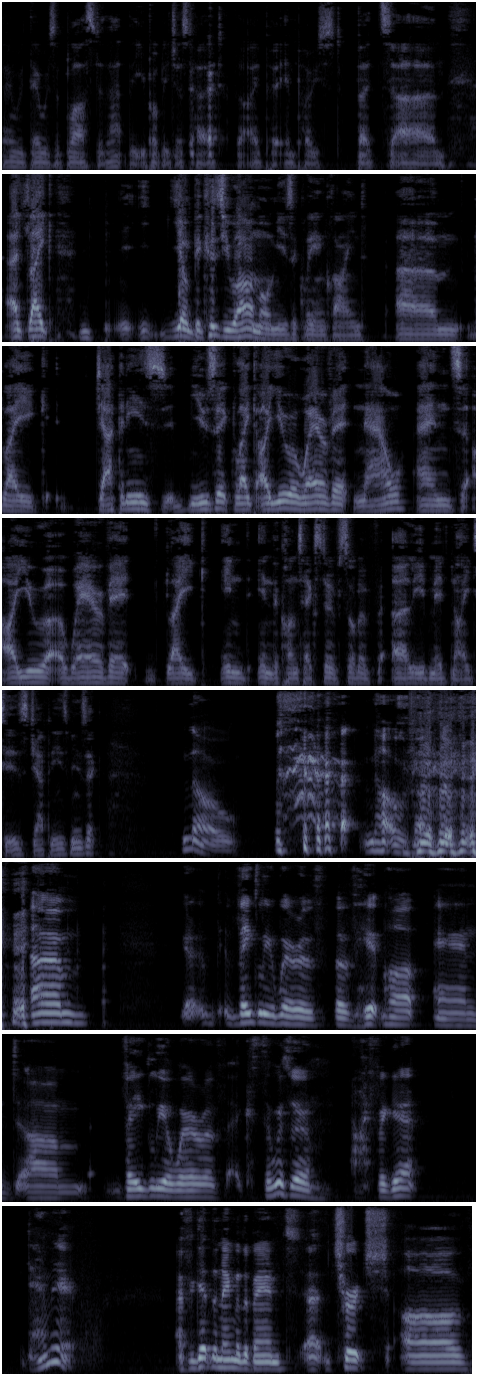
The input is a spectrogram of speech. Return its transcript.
There, there was a blast of that that you probably just heard that I put in post. But um, and like you know, because you are more musically inclined, um, like Japanese music? Like, are you aware of it now? And are you aware of it, like, in, in the context of sort of early mid nineties Japanese music? No. no, no. um, vaguely aware of, of hip hop and, um, vaguely aware of, cause there was a, I forget, damn it. I forget the name of the band, uh, Church of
